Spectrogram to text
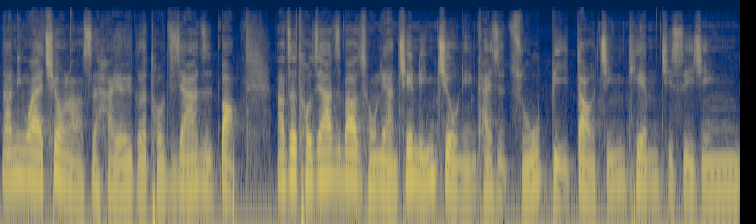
那另外庆荣老师还有一个投资家日报。那这投资家日报从两千零九年开始逐笔到今天，其实已经。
